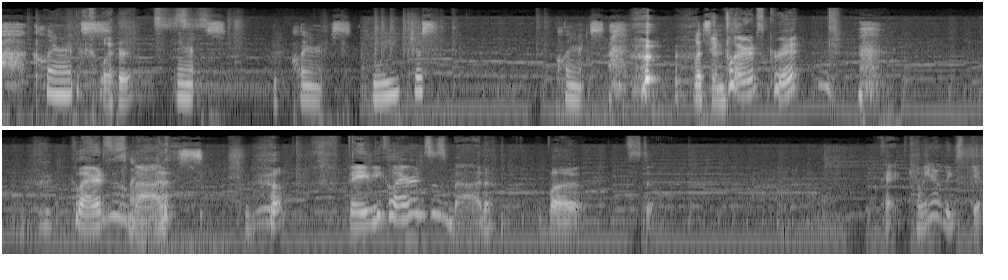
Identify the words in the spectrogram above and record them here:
Clarence. Clarence. Clarence. Clarence. Can we just Clarence. Listen. Clarence crit. Clarence is mad. Baby Clarence is mad, but still. Okay, can we at least get?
